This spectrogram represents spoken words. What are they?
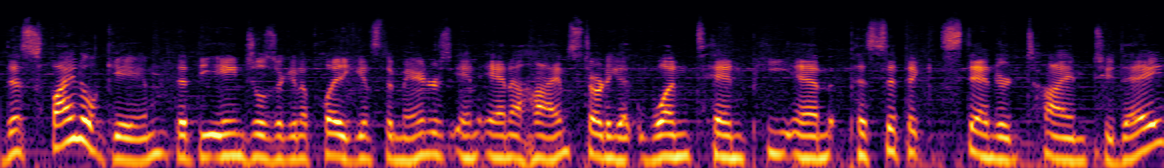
this final game that the Angels are going to play against the Mariners in Anaheim, starting at 1:10 p.m. Pacific Standard Time today.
